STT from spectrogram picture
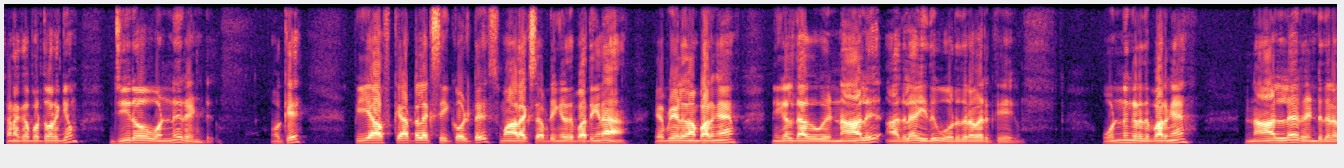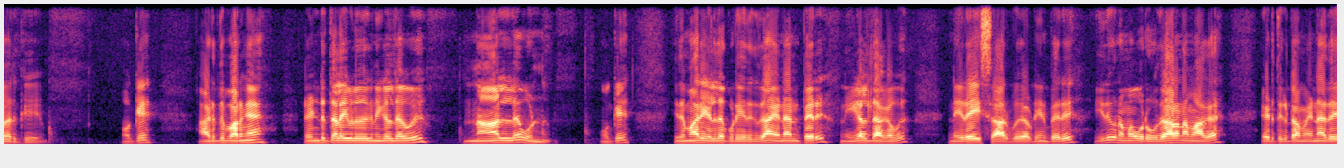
கணக்கை பொறுத்த வரைக்கும்? ஜீரோ ஒன்று ரெண்டு. Okay? P of capital X equal to small X அப்படிங்கிறது பார்த்தீங்கன்னா எப்படி எழுதலாம் பாருங்கள் நிகழ்தகவு நாலு அதில் இது ஒரு தடவை இருக்குது ஒன்றுங்கிறது பாருங்கள் நாலில் ரெண்டு தடவை இருக்குது ஓகே? அடுத்து பாருங்கள் ரெண்டு தலை விழுதுக்கு நிகழ்தகவு நாலில் ஒன்று ஓகே? இது மாதிரி எழுதக்கூடியதுக்கு தான் என்னென்னு பேர்? நிகழ்தகவு நிறை சார்பு அப்படின்னு பேர். இது நம்ம ஒரு உதாரணமாக எடுத்துக்கிட்டோம். என்னது?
